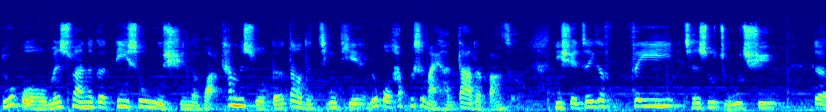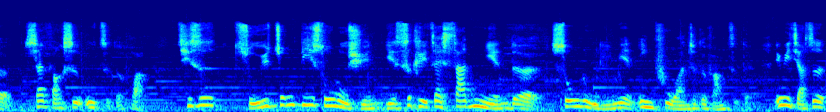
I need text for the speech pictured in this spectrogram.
如果我们算那个低收入群的话，他们所得到的津贴，如果他不是买很大的房子，你选择一个非成熟主屋区的三房式屋子的话，其实属于中低收入群，也是可以在三年的收入里面应付完这个房子的。因为假设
